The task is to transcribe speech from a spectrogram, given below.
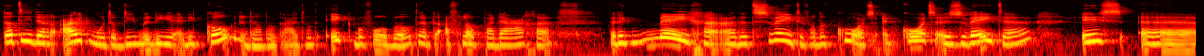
dat die eruit moeten op die manier. En die komen er dan ook uit. Want ik bijvoorbeeld heb de afgelopen paar dagen ben ik mega aan het zweten van de koorts. En koorts en zweten is uh,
